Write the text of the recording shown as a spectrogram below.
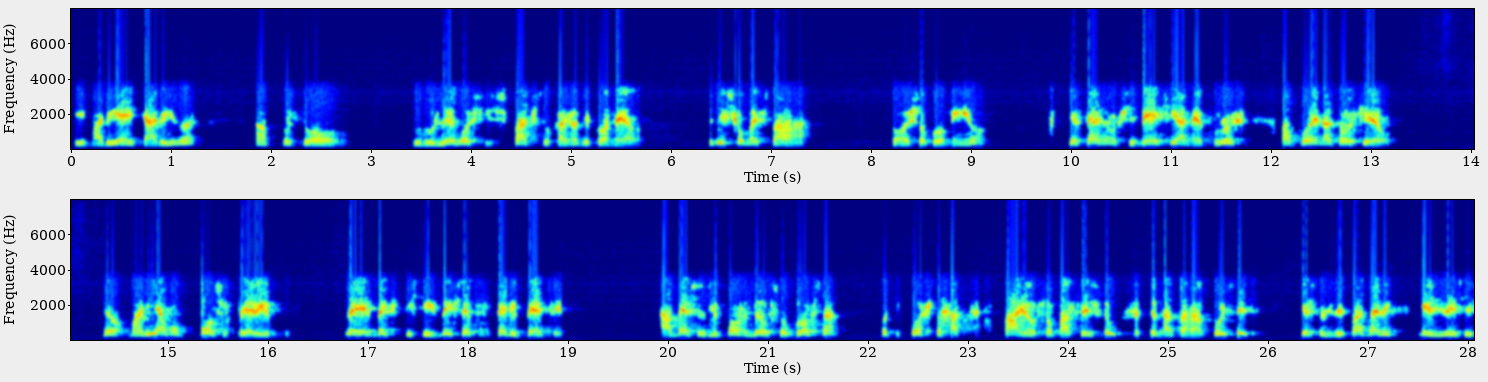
η Μαρία η Καρίδα από το που δουλεύω στη σπάξη του Χανιώτικο Νέο. Βρίσκομαι στα, στο νοσοκομείο και φέρνω συνέχεια νεκρούς από ένα τροχαίο. Λέω, Μαρία μου, πόσους περίπου. Λέει, μέχρι τη στιγμής σε έχουν φέρει πέντε. Αμέσως λοιπόν λέω στον Κώστα ότι Κώστα πάει ο σοπαθής του, δεν θα τον ακούσεις και στον Ξηφάνταρη μη ζήσεις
